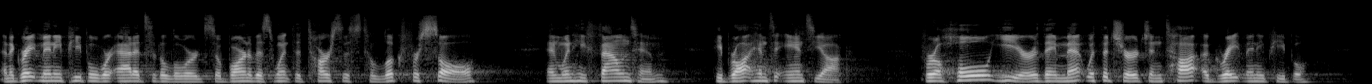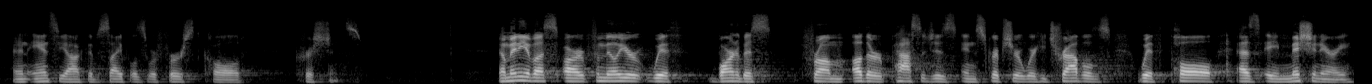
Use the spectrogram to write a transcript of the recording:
And a great many people were added to the Lord. So Barnabas went to Tarsus to look for Saul. And when he found him, he brought him to Antioch. For a whole year, they met with the church and taught a great many people. And in Antioch, the disciples were first called Christians. Now, many of us are familiar with Barnabas from other passages in Scripture where he travels with Paul as a missionary.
